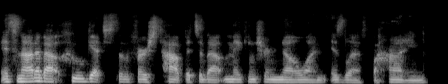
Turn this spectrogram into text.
It's not about who gets to the first top. It's about making sure no one is left behind."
